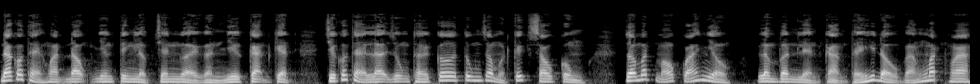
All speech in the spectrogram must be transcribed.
Đã có thể hoạt động nhưng tinh lực trên người gần như cạn kiệt, chỉ có thể lợi dụng thời cơ tung ra một kích sau cùng. Do mất máu quá nhiều lâm vân liền cảm thấy đầu váng mắt hoa.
